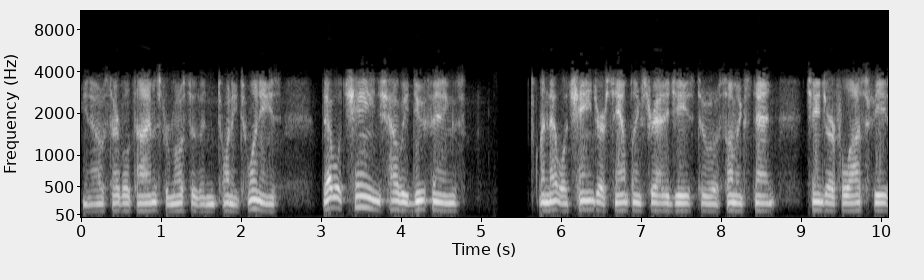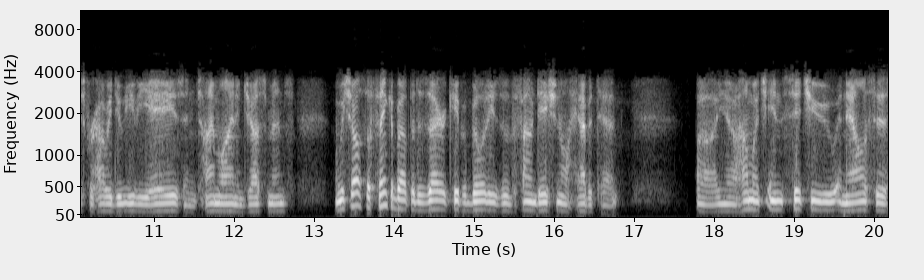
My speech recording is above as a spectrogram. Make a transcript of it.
you know, several times for most of the 2020s, that will change how we do things and that will change our sampling strategies to some extent, change our philosophies for how we do EVAs and timeline adjustments. And we should also think about the desired capabilities of the foundational habitat. Uh, you know, how much in situ analysis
